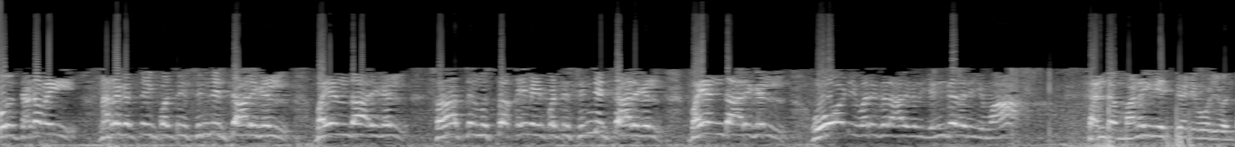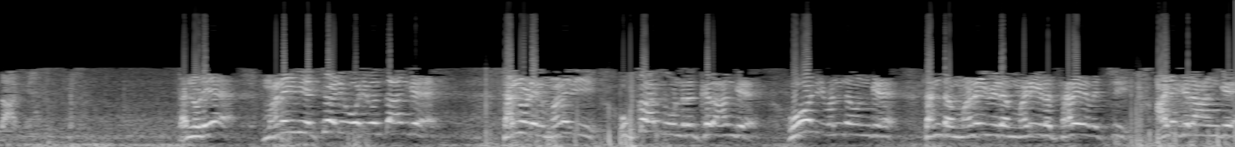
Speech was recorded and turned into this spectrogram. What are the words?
ஒரு தடவை நரகத்தை பற்றி சிந்தித்தார்கள் பயந்தார்கள் சராத்தல் முஸ்தகைமை பற்றி சிந்தித்தார்கள் பயந்தார்கள் ஓடி வருகிறார்கள். எங்க தெரியுமா? தந்த மனைவியை தேடி ஓடி வந்தாங்க. தன்னுடைய மனைவியை தேடி ஓடி வந்தாங்க. தன்னுடைய மனைவி உட்கார்ந்து கொண்டிருக்கிறாங்க. ஓடி வந்தவங்க தந்த மனைவிட மடியில தலைய வச்சு அழுகிறாங்க.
